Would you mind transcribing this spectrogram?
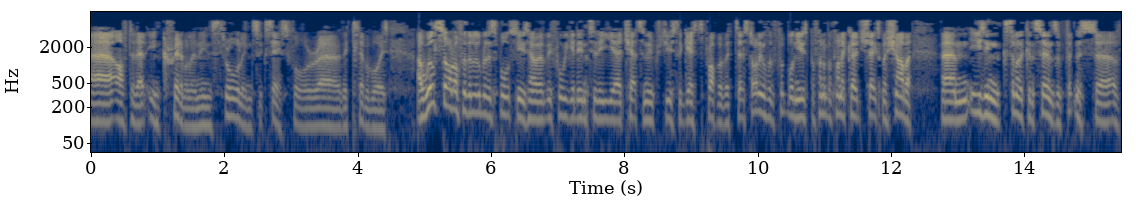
uh, after that incredible and enthralling success for uh, the Clever Boys. I will start off with a little bit of sports news, however, before we get into the uh, chats and introduce the guests proper. But uh, starting off with football news, Bafana Bafana coach Shakes Mashaba um, easing some of the concerns of fitness uh, of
